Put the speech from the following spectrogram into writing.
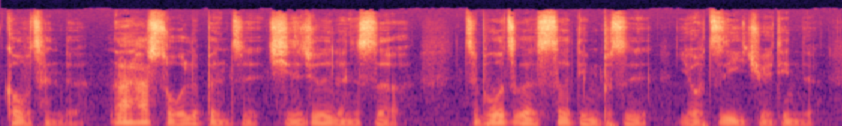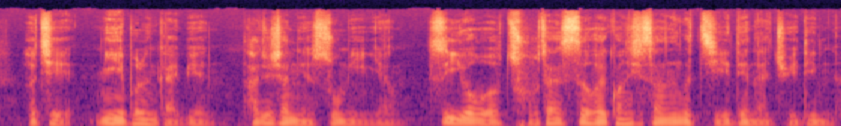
构成的。那他所谓的本质，其实就是人设。只不过这个设定不是由自己决定的，而且你也不能改变。它就像你的宿命一样，是由我处在社会关系上那个节点来决定的。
